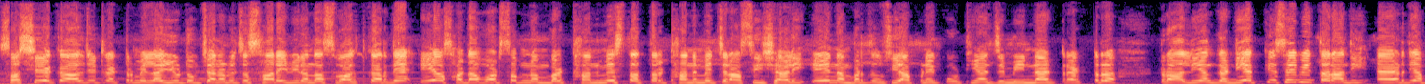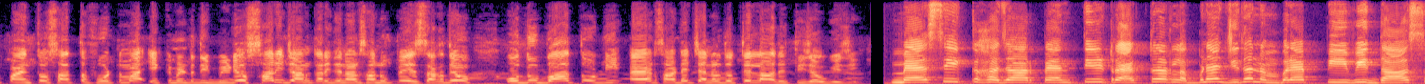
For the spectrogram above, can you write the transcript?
ਸਤਿ ਸ਼੍ਰੀ ਅਕਾਲ ਜੀ, ਟਰੈਕਟਰ ਮੇਲਾ YouTube ਚੈਨਲ ਵਿੱਚ ਸਾਰੇ ਵੀਰਾਂ ਦਾ ਸਵਾਗਤ ਕਰਦੇ ਆ ਇਹ ਆ ਸਾਡਾ WhatsApp ਨੰਬਰ 9877988446 ਇਹ ਨੰਬਰ ਤੇ ਤੁਸੀਂ ਆਪਣੇ ਕੋਠੀਆਂ, ਜ਼ਮੀਨਾਂ, ਟਰੈਕਟਰ, ਟਰਾਲੀਆਂ, ਗੱਡੀਆਂ ਕਿਸੇ ਵੀ ਤਰ੍ਹਾਂ ਦੀ ਐਡ ਦੀਆਂ 5 ਤੋਂ 7 ਫੋਟੋਆਂ 1 ਮਿੰਟ ਦੀ ਵੀਡੀਓ ਸਾਰੀ ਜਾਣਕਾਰੀ ਦੇ ਨਾਲ ਸਾਨੂੰ ਭੇਜ ਸਕਦੇ ਹੋ। ਉਦੋਂ ਬਾਅਦ ਤੁਹਾਡੀ ਐਡ ਸਾਡੇ ਚੈਨਲ ਦੇ ਉੱਤੇ ਲਾ ਦਿੱਤੀ ਜਾਊਗੀ ਜੀ। ਮੈਸੀ 1035 ਟਰੈਕਟਰ ਲੱਭਣਾ, ਜਿਹਦਾ ਨੰਬਰ ਹੈ PV10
